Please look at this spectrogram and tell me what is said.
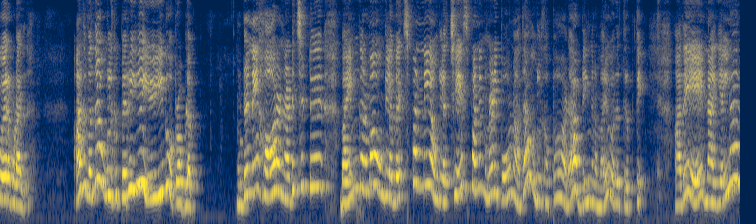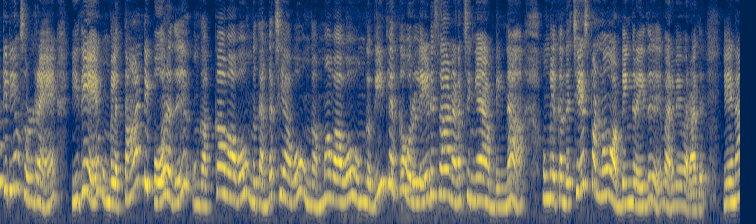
போயிடக்கூடாது. அது வந்து அவங்களுக்கு பெரிய ஈகோ ப்ராப்ளம் உடனே ஹாரன் அடிச்சிட்டு பயங்கரமாக அவங்கள வெச் பண்ணி அவங்கள சேஸ் பண்ணி முன்னாடி போனாதான் அவங்களுக்கு அப்பாடா அப்படிங்கிற மாதிரி ஒரு திருப்தி. அதே நான் எல்லார்கிட்டேயும் சொல்கிறேன் இதே உங்களை தாண்டி போகிறது உங்கள் அக்காவாவோ உங்கள் தங்கச்சியாவோ உங்கள் அம்மாவாவோ உங்கள் வீட்டில் இருக்க ஒரு லேடிஸாக நினச்சிங்க அப்படின்னா உங்களுக்கு அந்த சேஸ் பண்ணும் அப்படிங்கிற இது வரவே வராது. ஏன்னா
